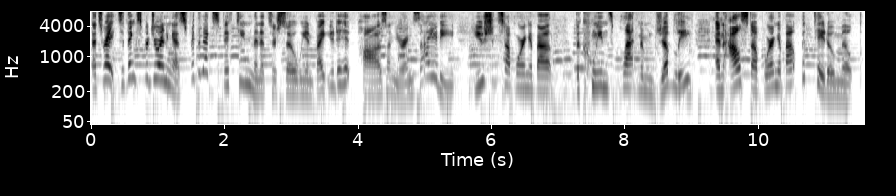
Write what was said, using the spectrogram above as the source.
That's right. So thanks for joining us. For the next 15 minutes or so, we invite you to hit pause on your anxiety. You should stop worrying about the Queen's Platinum Jubilee, and I'll stop worrying about potato milk.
